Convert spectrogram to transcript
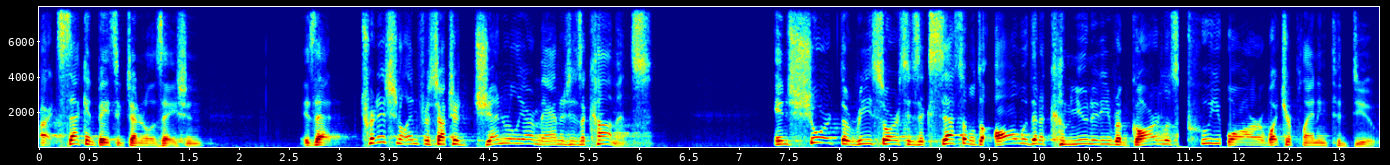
All right, second basic generalization is that traditional infrastructure generally are managed as a commons. In short, the resource is accessible to all within a community regardless of who you are or what you're planning to do.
